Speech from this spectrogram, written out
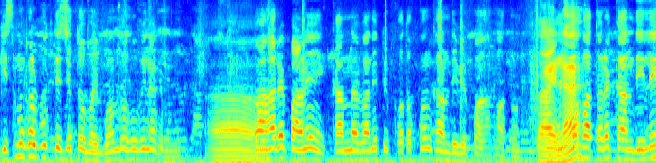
গ্রীষ্মকাল পড়তেছে তো ভাই বন্ধ হবে না কেন? পাহাড়ে পানি কান্নার পানি তুই কতক্ষণ কান দিবে পাথর? তাই না? পাথরে কান দিলে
